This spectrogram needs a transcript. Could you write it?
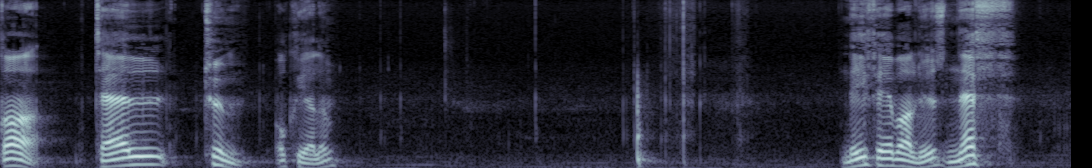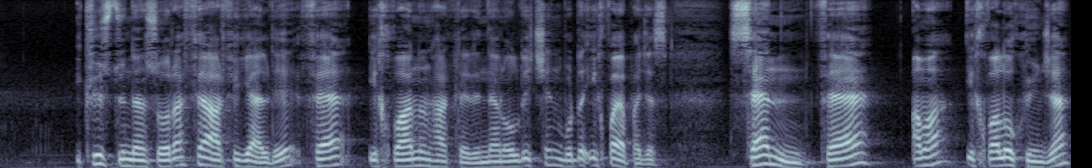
ka tel tüm okuyalım. Neyi F'ye bağlıyoruz? Nef. İki üstünden sonra F harfi geldi. F ihvanın harflerinden olduğu için burada ihva yapacağız. Sen F ama ihvalı okuyunca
